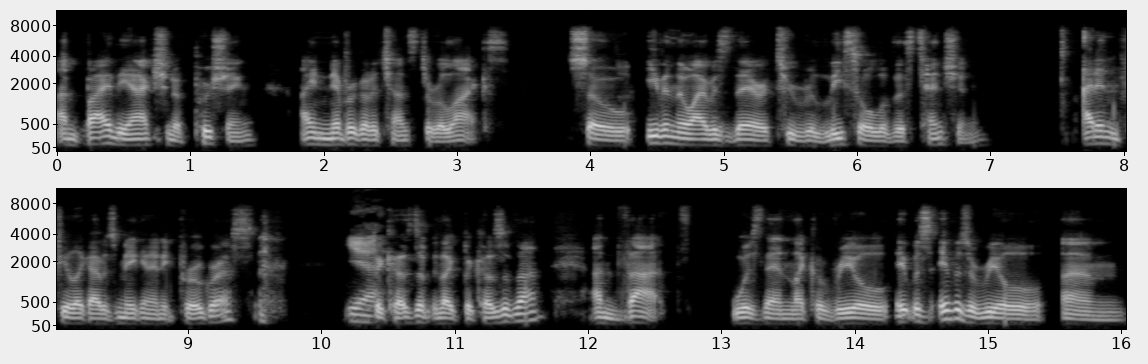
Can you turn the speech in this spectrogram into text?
and by the action of pushing i never got a chance to relax. So even though i was there to release all of this tension i didn't feel like i was making any progress yeah. because of like because of that. And that was then like a real it was it was a real um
